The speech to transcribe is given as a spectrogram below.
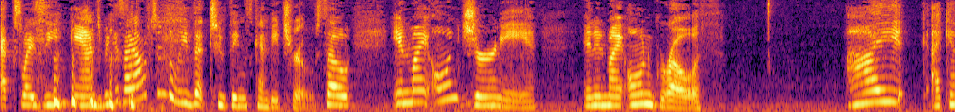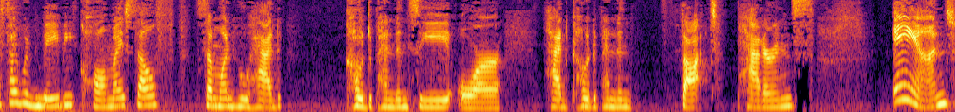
XYZ and because I often believe that two things can be true. So, in my own journey and in my own growth, I I guess I would maybe call myself someone who had codependency or had codependent thought patterns. And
